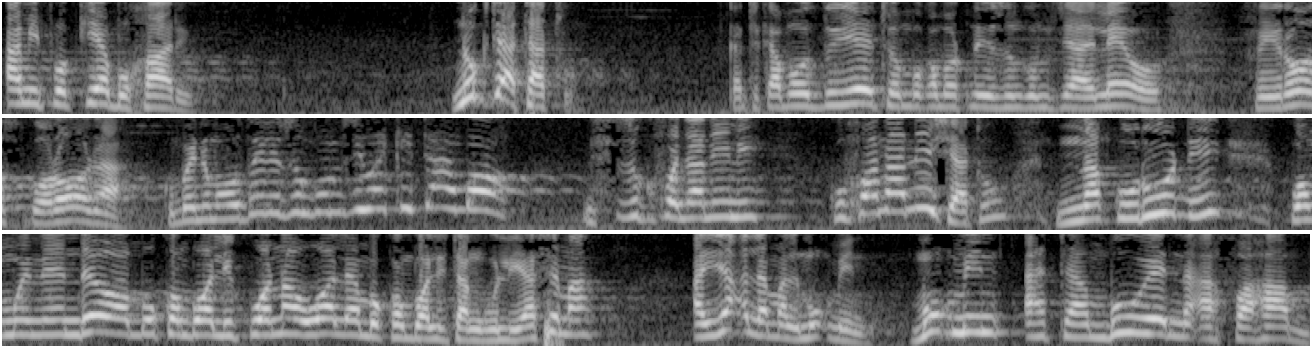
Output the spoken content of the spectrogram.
amipokea Bukhari. Nukta ya tatu katika maudhui yetu ambayo kama tunaizungumzia leo virus corona kumbe ni maudhui ilizungumziwa kitambo. Sisi kufanya nini kufananisha tu na kurudi kwa mwenendeo ambao kwamba walikuwa nao wale ambao kwamba walitangulia. Asema ayalama almu'min? Mu'min atambue na afahamu.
